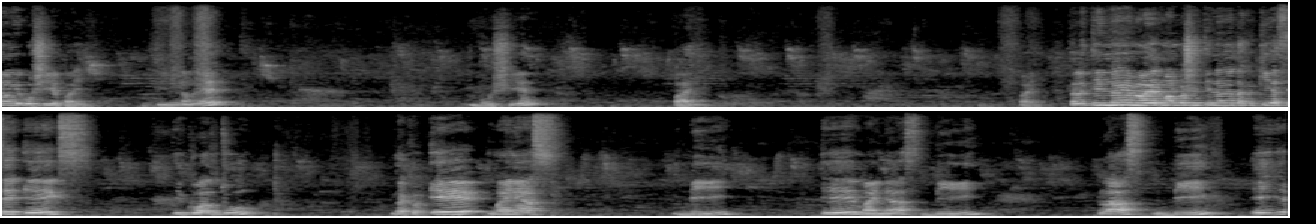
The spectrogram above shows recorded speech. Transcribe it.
নঙে বসিয়ে পাই। তিন নঙে বসিয়ে পাই। পাই। তাহলে তিন নঙে আমি এর মান বসিয়ে তিন নঙে দেখো কি আছে? এক্স ইকুয়াল টু দেখো A minus B A minus B plus B এই যে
